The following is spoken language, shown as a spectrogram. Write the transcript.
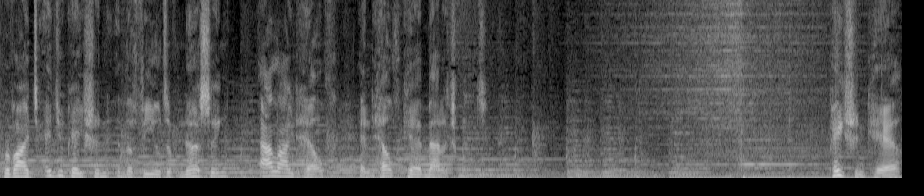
provides education in the fields of nursing, allied health and healthcare management. Patient care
